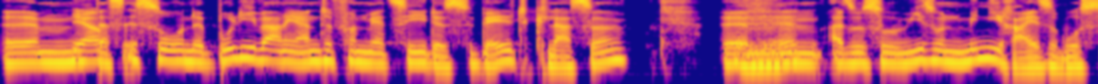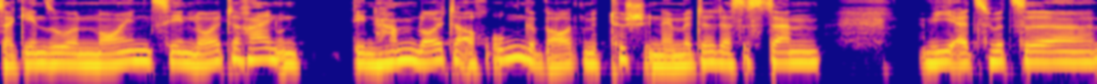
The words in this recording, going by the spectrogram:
Ähm, Ja. Das ist so eine Bulli-Variante von Mercedes, Weltklasse. Ähm, Also so wie so ein Mini-Reisebus. Da gehen so neun, zehn Leute rein und den haben Leute auch umgebaut mit Tisch in der Mitte. Das ist dann wie als würde sie,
